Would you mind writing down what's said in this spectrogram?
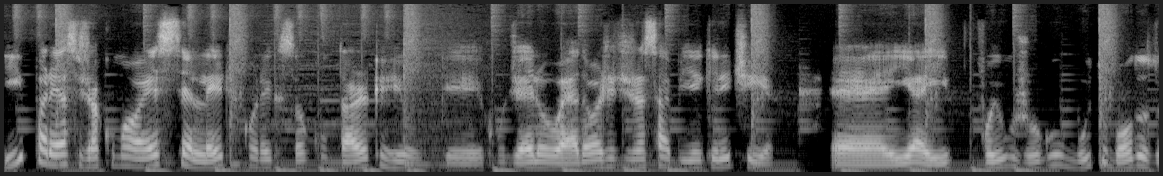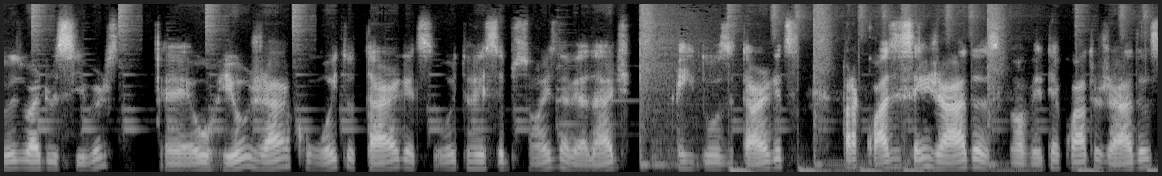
e parece já com uma excelente conexão com o Tark Hill, porque com o Jalen Waddell a gente já sabia que ele tinha. É, e aí foi um jogo muito bom dos dois wide receivers. É, o Hill já com 8 targets, 8 recepções, na verdade, em 12 targets, para quase 100 jadas, 94 jadas.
